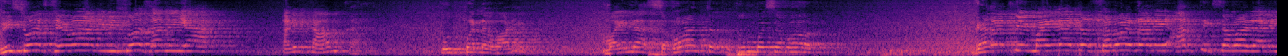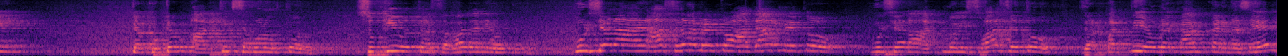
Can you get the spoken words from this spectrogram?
विश्वास ठेवा आणि विश्वासाने या. आणि काम करा. उत्पन्न वाढेल महिला सबळ तर कुटुंब सबळ घरातली महिला जर सबळ झाली आर्थिक सबळ झाली. तर कुटुंब आर्थिक सबळ होतं सुखी होतं समाधानी होतं. पुरुषाला आसरा मिळतो आधार मिळतो. पुरुषाला आत्मविश्वास येतो. जर पत्नी एवढं काम करत असेल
